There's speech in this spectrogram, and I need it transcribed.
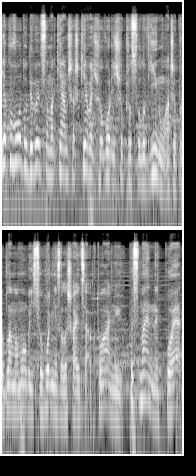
Як у воду дивився Маркіян Шашкевич, говорячи про солов'їну, адже проблема мови й сьогодні залишається актуальною. Письменник, поет,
